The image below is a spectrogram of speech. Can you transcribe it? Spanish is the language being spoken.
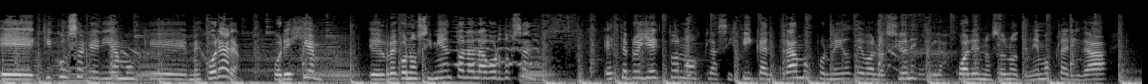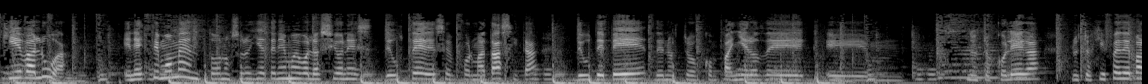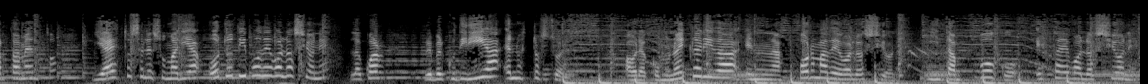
Eh, ¿Qué cosa queríamos que mejorara? Por ejemplo, el reconocimiento a la labor docente. Este proyecto nos clasifica en tramos por medio de evaluaciones con las cuales nosotros no tenemos claridad qué evalúa. En este momento nosotros ya tenemos evaluaciones de ustedes en forma tácita, de UTP, de nuestros compañeros de... eh, nuestros colegas, nuestro jefe de departamento, y a esto se le sumaría otro tipo de evaluaciones, la cual repercutiría en nuestros sueldos. Ahora, como no hay claridad en la forma de evaluación y tampoco estas evaluaciones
